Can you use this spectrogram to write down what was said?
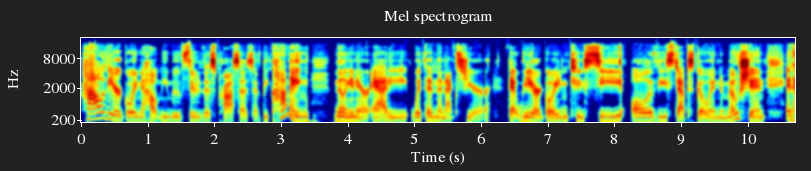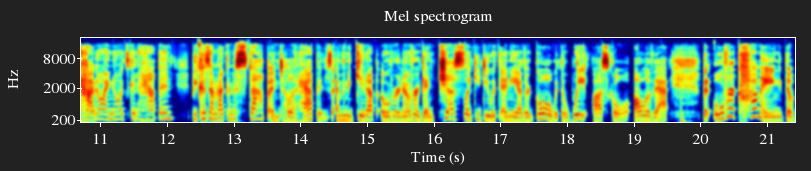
how they are going to help me move through this process of becoming Millionaire Addie within the next year that we are going to see all of these steps go into motion. And how do I know it's going to happen? Because I'm not going to stop until it happens. I'm going to get up over and over again, just like you do with any other goal, with a weight loss goal, all of that. But overcoming the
